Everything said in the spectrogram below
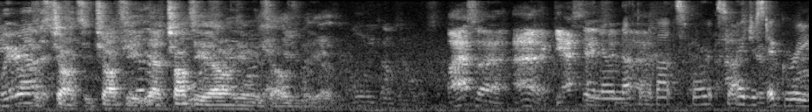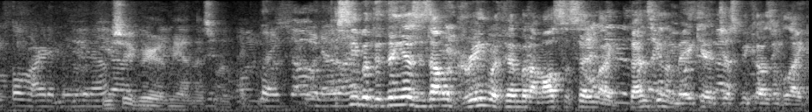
Where is It's? Chauncey. Chauncey. Yeah, Chauncey. I don't think he's eligible yet. I know nothing about sports, so I just agree full heartedly. You know, You should agree with me on this one. like you know. See, but the thing is, is I'm agreeing with him, but I'm also saying like Ben's gonna make it just because of like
